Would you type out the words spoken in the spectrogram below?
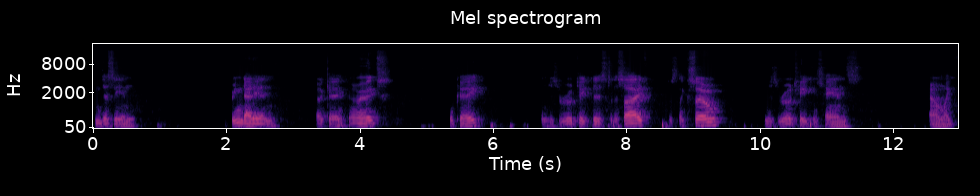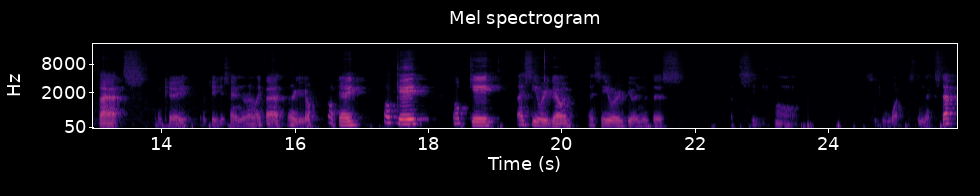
Bring this in bring that in. Okay, all right. Okay, and just rotate this to the side, just like so. And just rotate his hands down like that. Okay, rotate his hand around like that. There you go. Okay, okay, okay. I see where you're going. I see where you're going with this. Let's see. Hmm. Let's see what's the next step.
